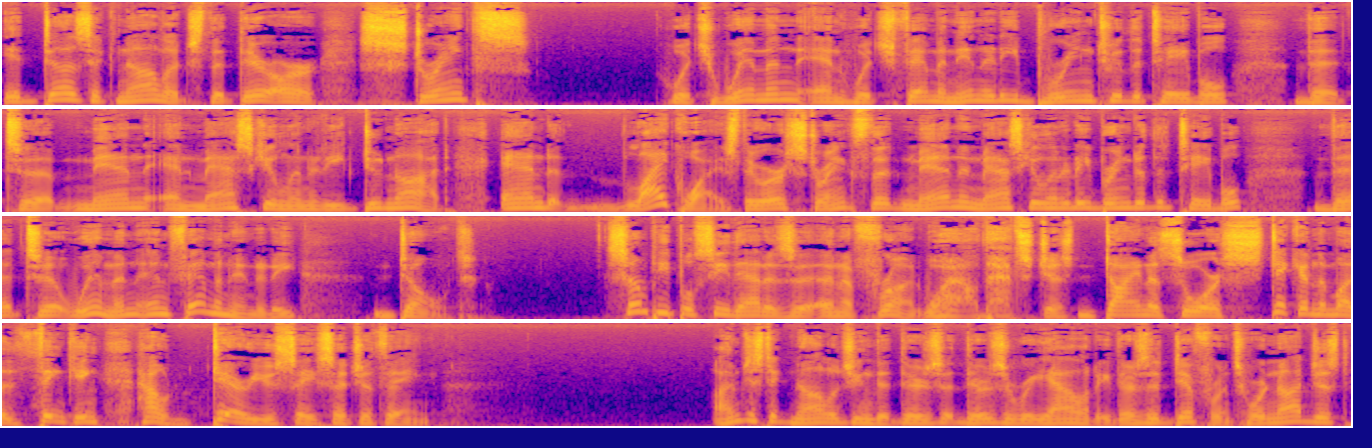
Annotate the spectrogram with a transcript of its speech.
it does acknowledge that there are strengths which women and which femininity bring to the table that uh, men and masculinity do not. And likewise, there are strengths that men and masculinity bring to the table that uh, women and femininity don't. Some people see that as an affront. Wow, that's just dinosaur stick in the mud thinking. How dare you say such a thing? I'm just acknowledging that there's there's a reality. There's a difference. We're not just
